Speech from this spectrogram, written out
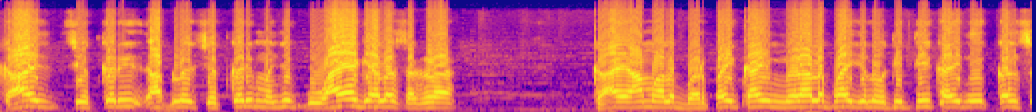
काय शेतकरी आपलं शेतकरी म्हणजे वाया गेला सगळा. काय आम्हाला भरपाई काही मिळायला पाहिजे होती ते काही नाही. कंस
